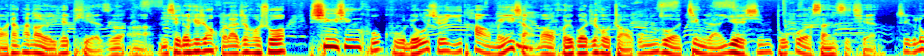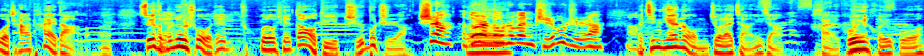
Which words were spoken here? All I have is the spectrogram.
网上看到有一些帖子啊，嗯一些留学生回来之后说，辛辛苦苦留学一趟，没想到回国之后找工作竟然月薪不过三四千，这个落差太大了，嗯，所以很多人就是说我这出国留学到底值不值啊？是啊，很多人都是问值不值啊？啊那，今天呢，我们就来讲一讲海归回国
